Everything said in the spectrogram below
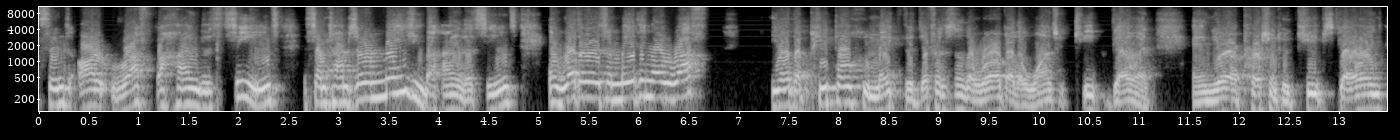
things are rough behind the scenes. Sometimes they're amazing behind the scenes. And whether it's amazing or rough, you know, the people who make the difference in the world are the ones who keep going. And you're a person who keeps going.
